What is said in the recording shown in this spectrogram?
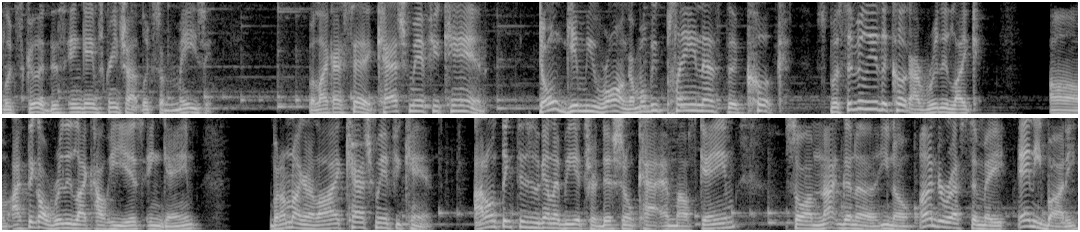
looks good. This in-game screenshot looks amazing. But like I said, catch me if you can. Don't get me wrong. I'm going to be playing as the cook. Specifically the cook, I really like. Um, I think I'll really like how he is in game. But I'm not going to lie. Catch me if you can. I don't think this is going to be a traditional cat and mouse game. So I'm not going to, you know, underestimate anybody.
